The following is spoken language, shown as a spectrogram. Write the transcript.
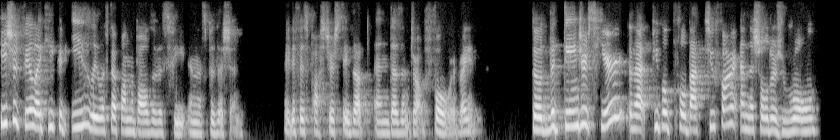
he should feel like he could easily lift up on the balls of his feet in this position, right? If his posture stays up and doesn't drop forward, right? So the dangers here that people pull back too far and the shoulders roll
